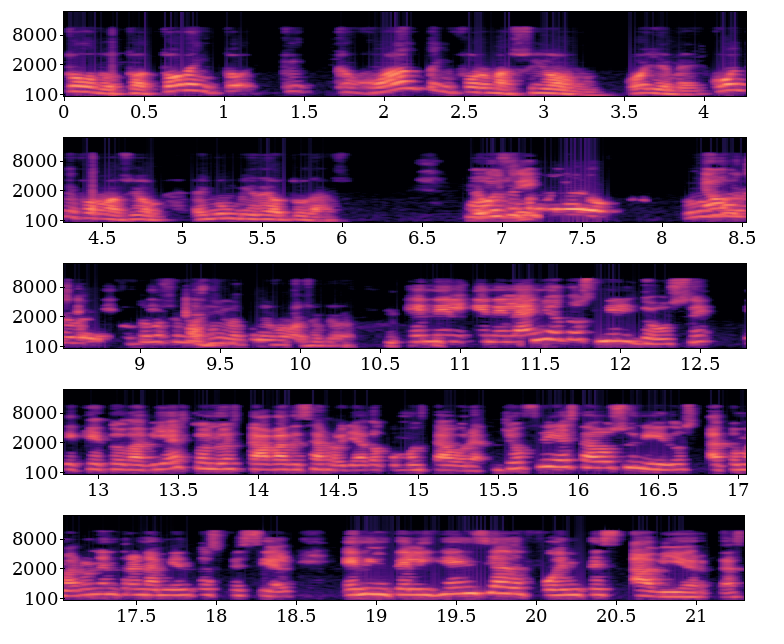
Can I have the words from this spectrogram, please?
todo, todo, todo, ¿cuánta información, óyeme, cuánta información en un video tú das? Oye, no, se imagina toda la información que da. En el, en el año 2012, eh, que todavía esto no estaba desarrollado como está ahora, yo fui a Estados Unidos a tomar un entrenamiento especial en inteligencia de fuentes abiertas.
